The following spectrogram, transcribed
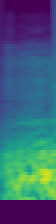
you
